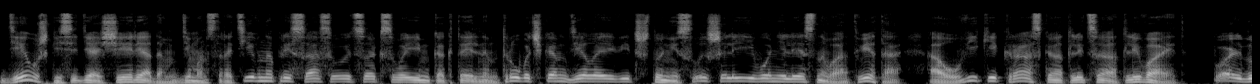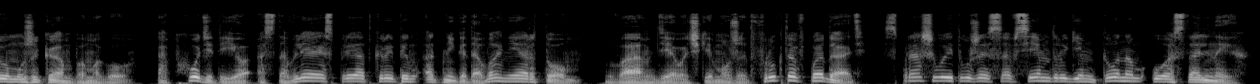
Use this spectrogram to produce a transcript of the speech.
Девушки, сидящие рядом, демонстративно присасываются к своим коктейльным трубочкам, делая вид, что не слышали его нелестного ответа, а у Вики краска от лица отливает. «Пойду мужикам помогу». Обходит ее, оставляя с приоткрытым от негодования ртом. «Вам, девочки, может, фруктов подать?» Спрашивает уже совсем другим тоном у остальных.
